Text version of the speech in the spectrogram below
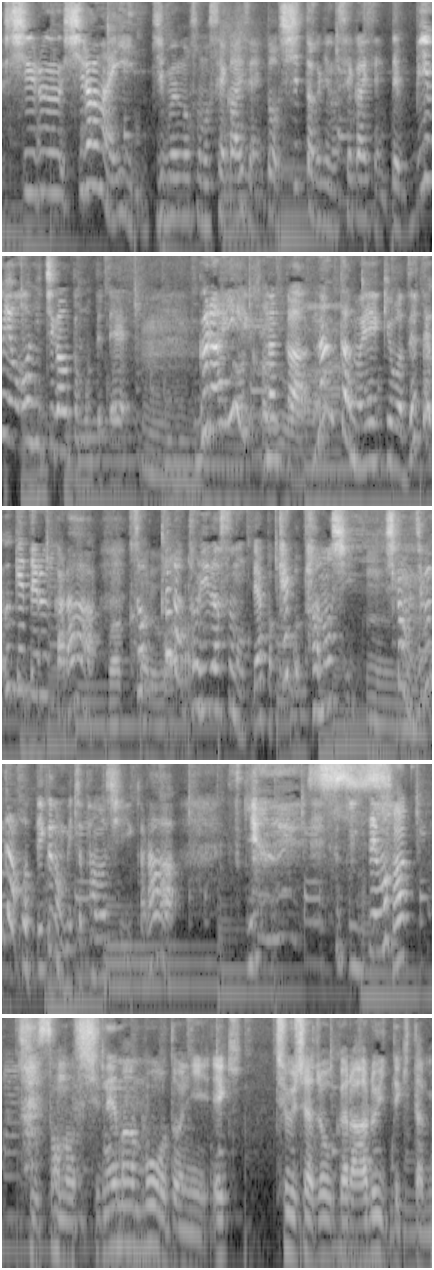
知る知らない自分のその世界線と知った時の世界線って微妙に違うと思っててうん。ぐらいなんかなんかの影響は絶対受けてるからそっから取り出すのってやっぱ結構楽しい、うん。しかも自分から掘っていくのもめっちゃ楽しいから好き好きでも。さっきそのシネマモードに駅駐車場から歩いてきた道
